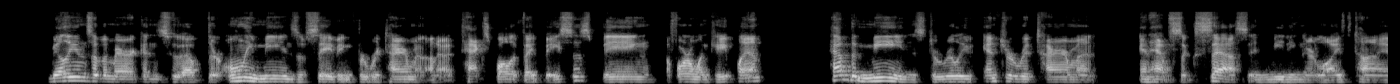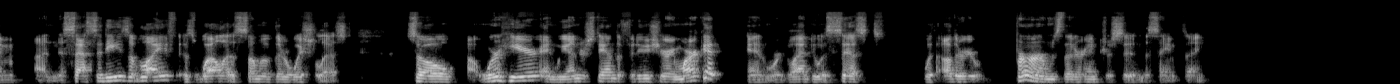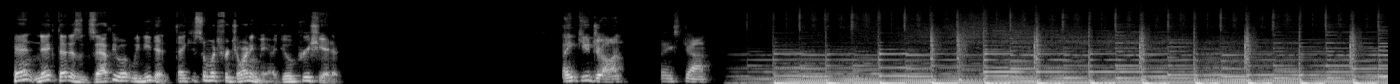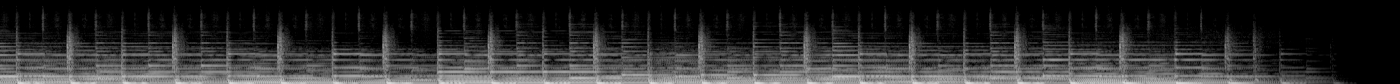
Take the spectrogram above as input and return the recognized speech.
millions of Americans who have their only means of saving for retirement on a tax qualified basis, being a 401k plan, have the means to really enter retirement and have success in meeting their lifetime uh, necessities of life as well as some of their wish list. So uh, we're here and we understand the fiduciary market, and we're glad to assist with other firms that are interested in the same thing. And Nick, that is exactly what we needed. Thank you so much for joining me. I do appreciate it. Thank you, John. Thanks, John.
